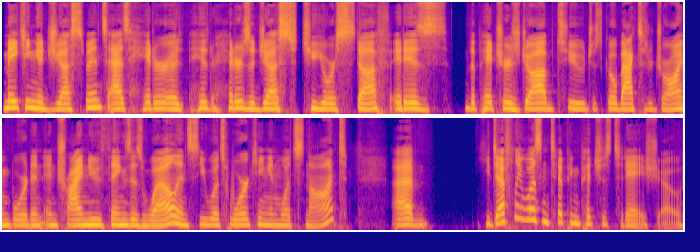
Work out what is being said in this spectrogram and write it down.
making adjustments as hitter uh, hitters adjust to your stuff. It is the pitcher's job to just go back to the drawing board and, and try new things as well and see what's working and what's not. Um, he definitely wasn't tipping pitches today, show.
